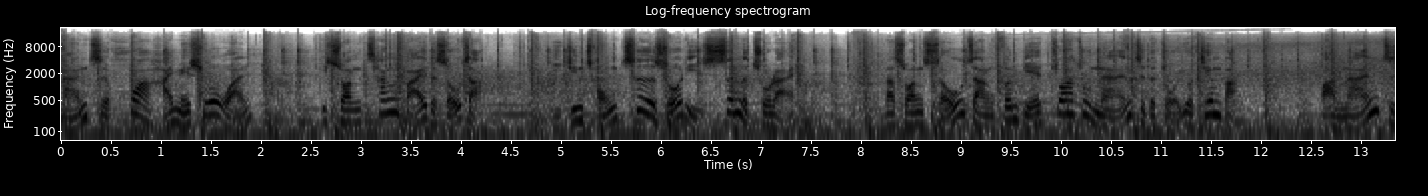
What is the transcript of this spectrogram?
男子话还没说完，一双苍白的手掌已经从厕所里伸了出来。那双手掌分别抓住男子的左右肩膀。把男子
